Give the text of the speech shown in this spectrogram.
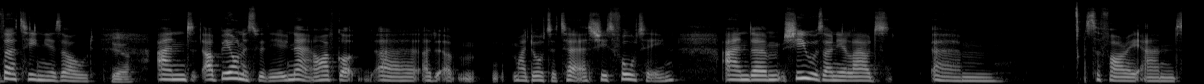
13 years old. Yeah. And I'll be honest with you now, I've got uh, a, um, my daughter Tess, she's 14, and um, she was only allowed um, Safari and.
